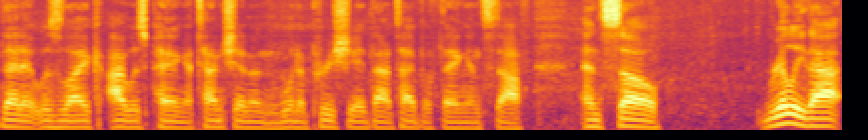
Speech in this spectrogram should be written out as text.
that it was like I was paying attention and would appreciate that type of thing and stuff. And so really that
